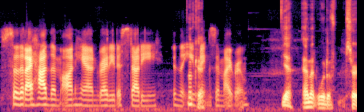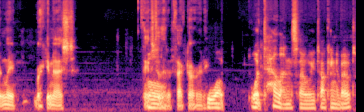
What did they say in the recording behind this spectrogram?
so that I had them on hand ready to study in the Okay. evenings in my room. Yeah, Emmett would have certainly recognized things to that effect already. What what talents are we talking about?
